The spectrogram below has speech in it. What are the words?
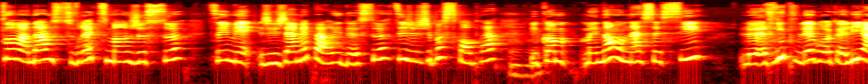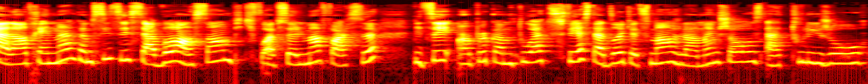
Toi, madame, c'est vrai que tu manges juste ça? Tu sais, mais j'ai jamais parlé de ça. Tu sais, je sais pas si tu comprends. Mhm. Et comme maintenant, on associe le riz, poulet, brocoli à l'entraînement comme si, tu sais, ça va ensemble puis qu'il faut absolument faire ça. Puis tu sais, un peu comme toi, tu fais, c'est-à-dire que tu manges la même chose à tous les jours,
